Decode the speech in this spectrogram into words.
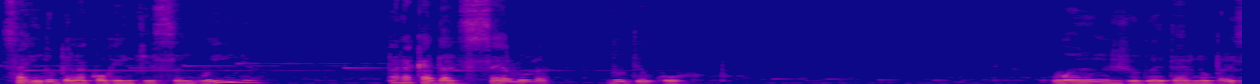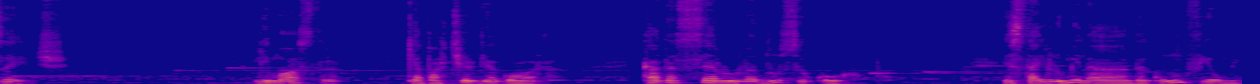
saindo pela corrente sanguínea para cada célula do teu corpo. O anjo do eterno presente lhe mostra que a partir de agora, cada célula do seu corpo está iluminada com um filme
